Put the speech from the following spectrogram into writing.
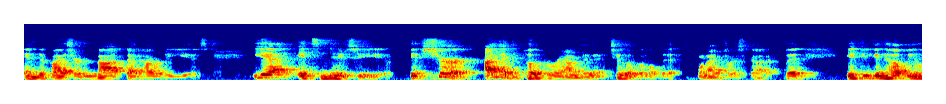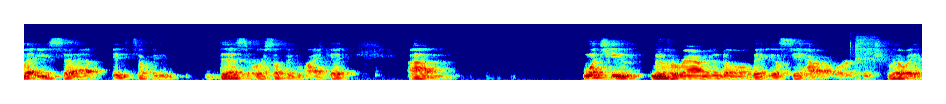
and device are not that hard to use. Yeah, it's new to you. It's sure I had to poke around in it too a little bit when I first got it. But if you can help me let you set up in something this or something like it, um, once you move around in it a little bit, you'll see how it works. It's really a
